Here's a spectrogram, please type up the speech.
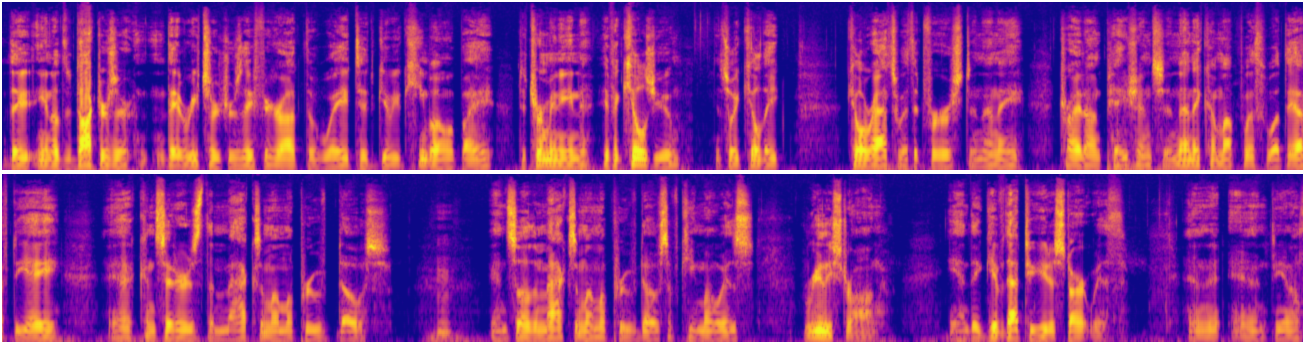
they, you know, the doctors are, the researchers, they figure out the way to give you chemo by determining if it kills you. And so they kill, they kill rats with it first, and then they try it on patients, and then they come up with what the FDA uh, considers the maximum approved dose. Hmm. And so the maximum approved dose of chemo is really strong, and they give that to you to start with and and you know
